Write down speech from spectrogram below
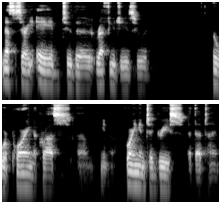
necessary aid to the refugees who who were pouring across, um, you know, pouring into Greece at that time.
